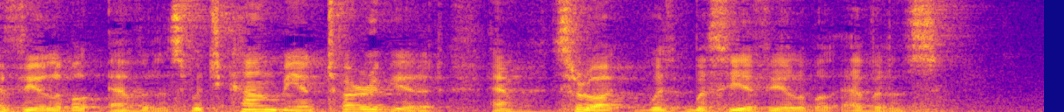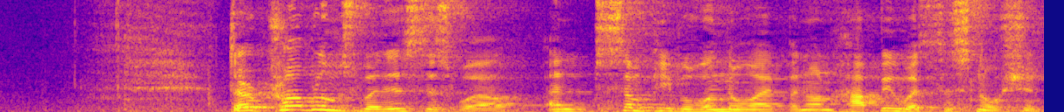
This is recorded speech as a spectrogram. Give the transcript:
available evidence, which can be interrogated um, throughout with, with the available evidence. There are problems with this as well, and some people will know I've been unhappy with this notion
